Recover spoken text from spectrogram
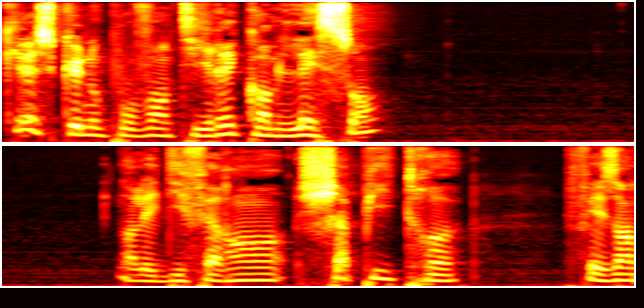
Qu'est-ce que nous pouvons tirer comme leçon dans les différents chapitres faisant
